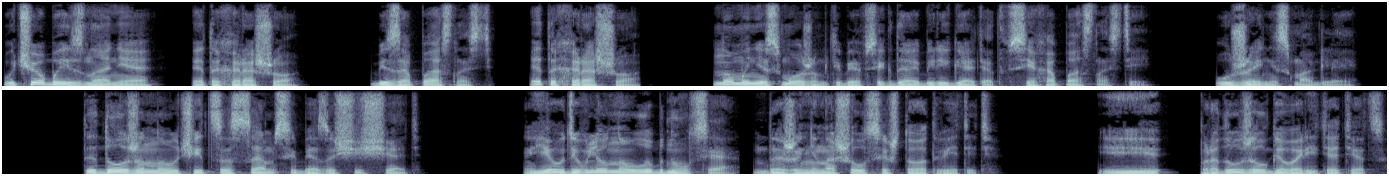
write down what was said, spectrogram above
Учеба и знания – это хорошо. Безопасность – это хорошо. Но мы не сможем тебя всегда оберегать от всех опасностей. Уже не смогли. Ты должен научиться сам себя защищать. Я удивленно улыбнулся, даже не нашелся, что ответить. И продолжил говорить отец.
